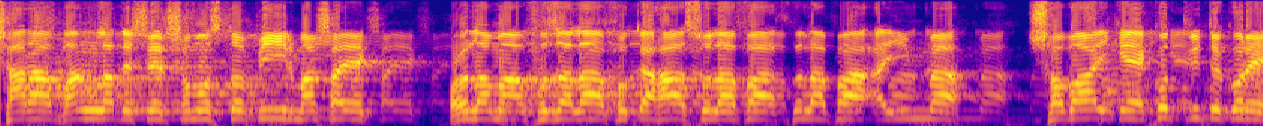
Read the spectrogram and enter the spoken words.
সারা বাংলাদেশের সমস্ত পীর মাসায়েক ওলামা, ফুজালা, ফুকাহা, সুলাফা, খুলাফা, আইম্মা সবাইকে একত্রিত করে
